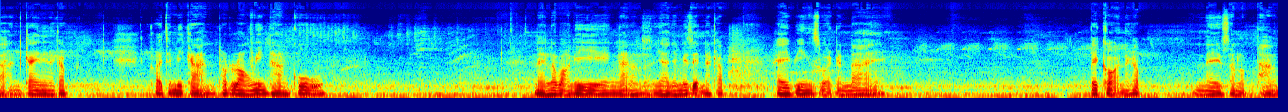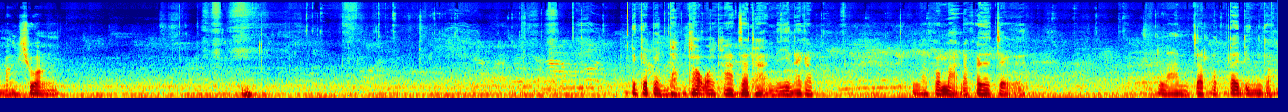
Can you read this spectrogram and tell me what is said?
ลาอันใกล้นี้นะครับ ก็จะมีการทดลองวิ่งทางคู่ ในระหว่างที่งานอัตสัญญายังไม่เสร็จนะครับ ให้วิ่งสวนกันได้ ไปก่อนนะครับ ในสำหรับทางบางช่วงนี่ก็เป็นทางเข้าอาคารสถานีนะครับ แล้วก็มาแล้วก็จะเจอลานจอดรถใต้ดินก่อน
